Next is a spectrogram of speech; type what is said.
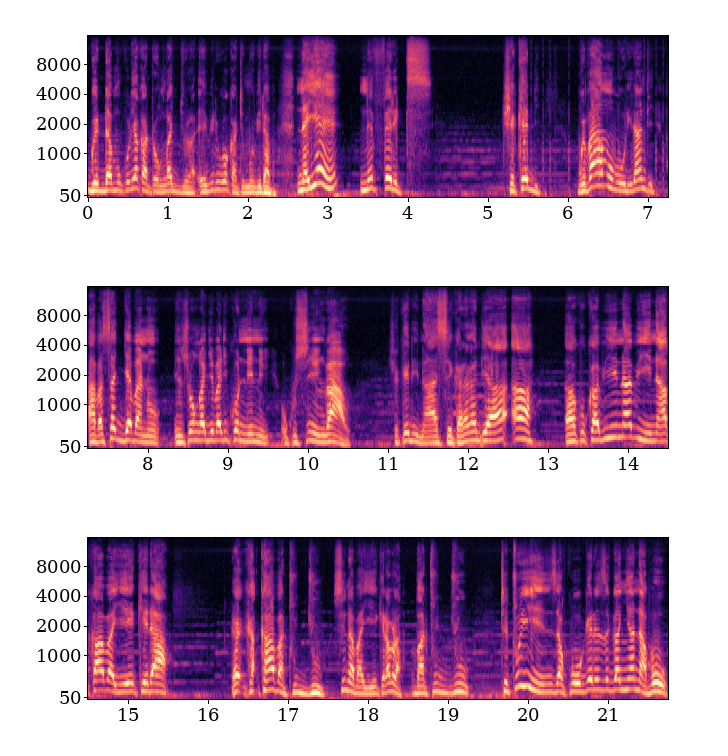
gwedda mukulya katonga jjula ebiriwo kati mubiraba naye ne felix shekedi bwe bamubuulira nti abasajja bano ensonga gye baliko nene okusinga awo. Shekedi naseka naga nti aa ku kabiina biina akabayeekera kabatujju sinabayeekera bula batujju tetuyinza kwogerezeganya nabo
